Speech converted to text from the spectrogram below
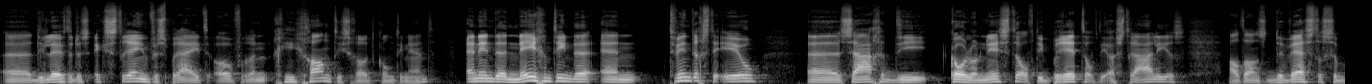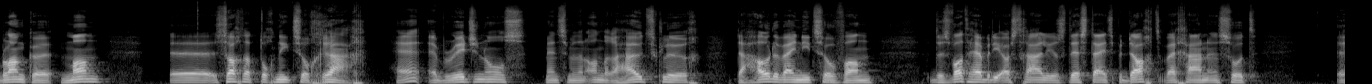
Eh, die leefden dus extreem verspreid over een gigantisch groot continent. En in de 19e en 20e eeuw eh, zagen die kolonisten, of die Britten of die Australiërs, althans de westerse blanke man, eh, zag dat toch niet zo graag. Hè? Aboriginals, mensen met een andere huidskleur, daar houden wij niet zo van. Dus wat hebben die Australiërs destijds bedacht? Wij gaan een soort eh,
